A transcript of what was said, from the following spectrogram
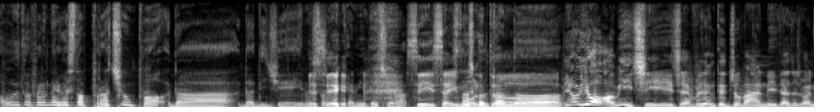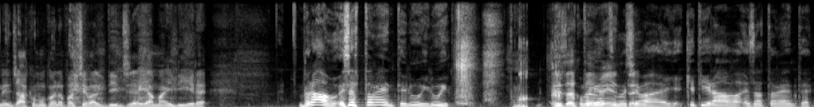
Ho voluto prendere questo approccio un po' da, da DJ, non so sì. perché mi piaceva. Sì, sei Sto molto... ascoltando... Io, io, amici, cioè, presente Giovanni, da Giovanni e Giacomo quando faceva il DJ a mai dire. Bravo, esattamente, lui, lui. Esattamente. Faceva, che, che tirava, esattamente,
